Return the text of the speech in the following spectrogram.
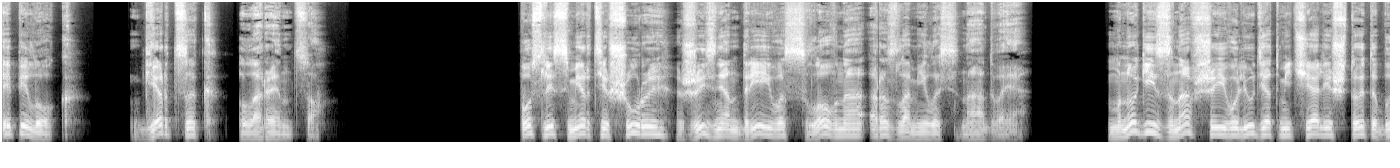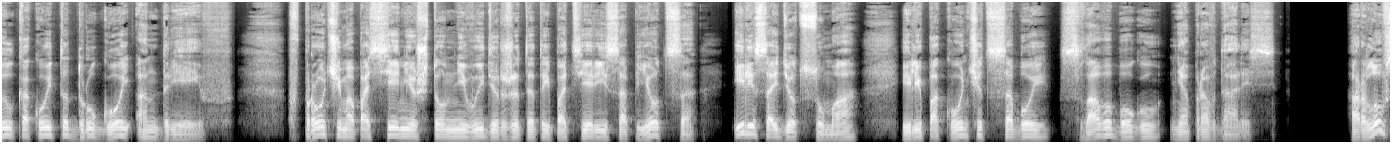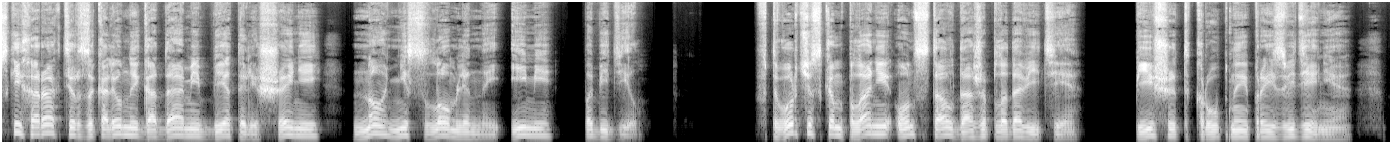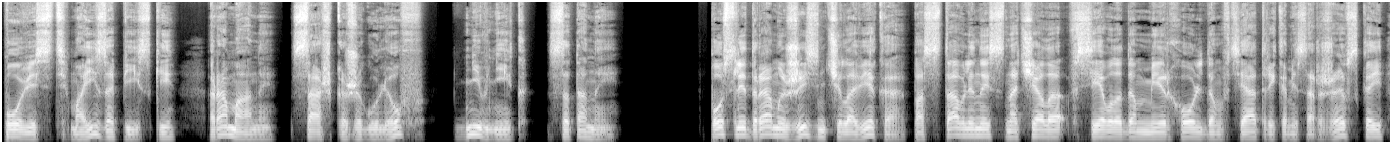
Эпилог. Герцог Лоренцо. После смерти Шуры жизнь Андреева словно разломилась надвое. Многие знавшие его люди отмечали, что это был какой-то другой Андреев. Впрочем, опасения, что он не выдержит этой потери и сопьется, или сойдет с ума, или покончит с собой, слава богу, не оправдались. Орловский характер, закаленный годами бед и лишений, но не сломленный ими, победил. В творческом плане он стал даже плодовитее. Пишет крупные произведения, повесть «Мои записки», романы «Сашка Жигулев», «Дневник сатаны». После драмы «Жизнь человека», поставленной сначала Всеволодом Мейерхольдом в театре Комиссаржевской,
